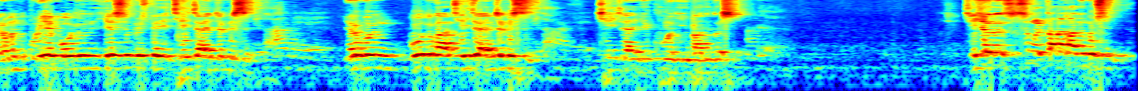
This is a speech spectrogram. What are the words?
여러분 우리의 모든 예수 그리스도의 제자인 줄 믿습니다. 아, 네. 여러분 모두가 제자인 줄 믿습니다. 아, 네. 제자에게 구원이 임하는 것입니다. 아, 네. 제자는 스승을 따라가는 것입니다.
